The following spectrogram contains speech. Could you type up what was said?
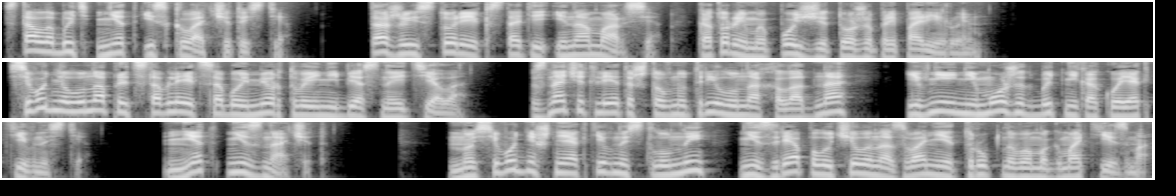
Стало быть, нет и складчатости. Та же история, кстати, и на Марсе, который мы позже тоже препарируем. Сегодня Луна представляет собой мертвое небесное тело. Значит ли это, что внутри Луна холодна и в ней не может быть никакой активности? Нет, не значит. Но сегодняшняя активность Луны не зря получила название трупного магматизма.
